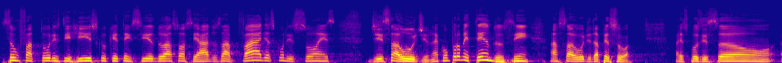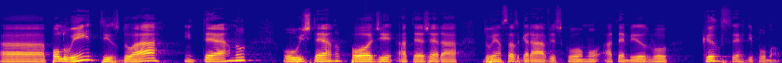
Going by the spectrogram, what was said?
são fatores de risco que têm sido associados a várias condições de saúde, né, comprometendo, sim, a saúde da pessoa a exposição a poluentes do ar interno ou externo pode até gerar doenças graves, como até mesmo câncer de pulmão.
